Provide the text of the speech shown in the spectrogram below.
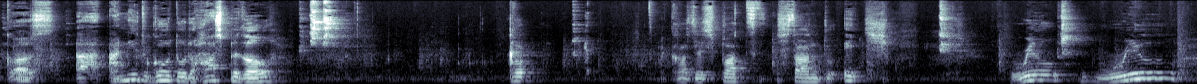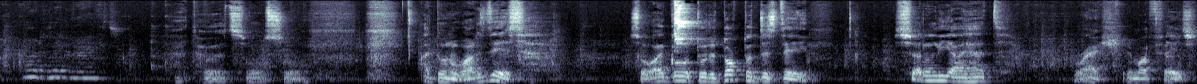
Because uh, I need to go to the hospital. Because this spot starting to itch. Real, real. It hurts also. I don't know what it is. So I go to the doctor this day. Suddenly I had rash in my face.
